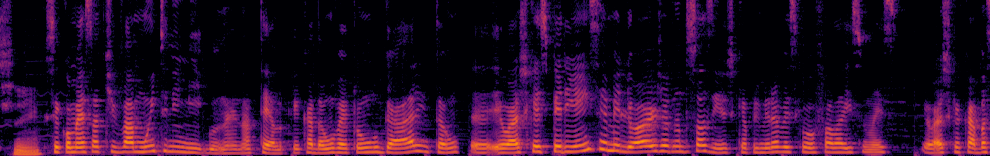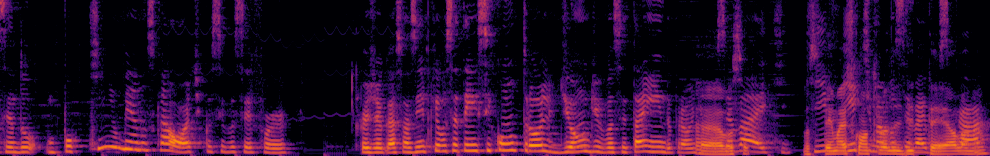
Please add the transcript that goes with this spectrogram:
Sim. Você começa a ativar muito inimigo, né, na tela, porque cada um vai para um lugar, então é, eu acho que a experiência é melhor jogando sozinho. Acho que é a primeira vez que eu vou falar isso, mas eu acho que acaba sendo um pouquinho menos caótico se você for for jogar sozinho, porque você tem esse controle de onde você tá indo, para onde é, você, você, vai, que, você que tem mais controle você de vai tela, buscar. Né?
